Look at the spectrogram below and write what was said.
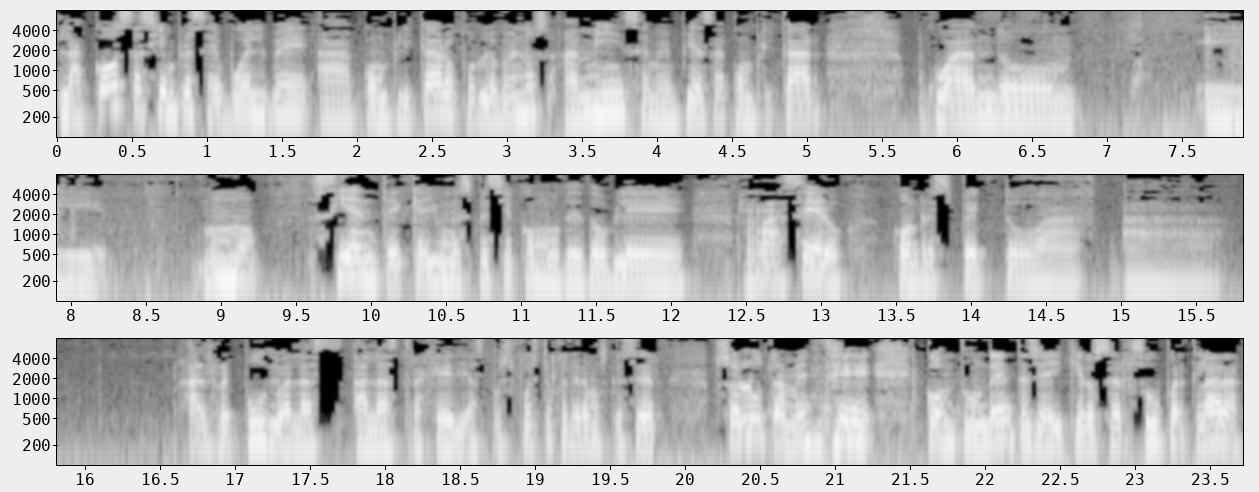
La cosa siempre se vuelve a complicar, o por lo menos a mí se me empieza a complicar cuando eh, uno siente que hay una especie como de doble rasero con respecto a, a- al repudio a las a las tragedias. Por supuesto que tenemos que ser absolutamente contundentes y ahí quiero ser súper clara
